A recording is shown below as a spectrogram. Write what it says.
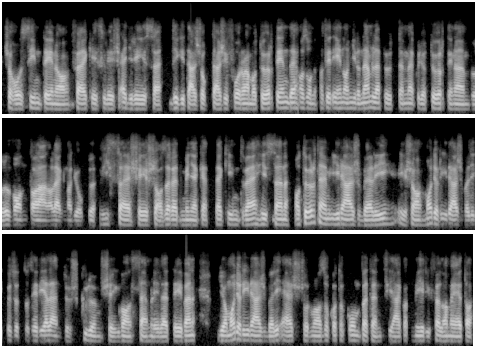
és ahol szintén a felkészülés egy része digitális oktási formában történt, de azon azért én annyira nem lepődtem meg, hogy a történelmből van talán a legnagyobb visszaesés az eredményeket tekintve, hiszen a történelmi írásbeli és a magyar írásbeli között azért jelentős különbség van szemléletében. Ugye a magyar írásbeli elsősorban azokat a kompetenciákat méri fel, amelyet a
